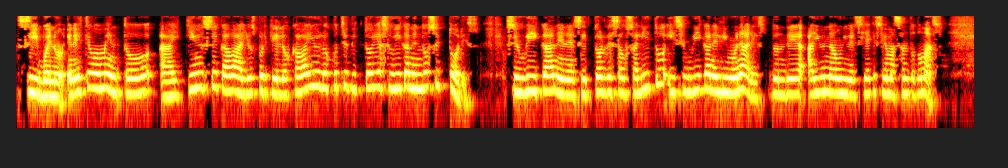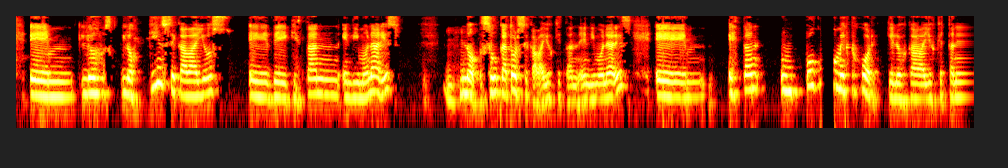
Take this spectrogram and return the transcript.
Sí, bueno, en este momento hay 15 caballos porque los caballos de los coches Victoria se ubican en dos sectores. Se ubican en el sector de Sausalito y se ubican en Limonares, donde hay una universidad que se llama Santo Tomás. Em, los, los 15 caballos eh, de, que están en Limonares no, son 14 caballos que están en Limonares, em, están un poco mejor que los caballos que están en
